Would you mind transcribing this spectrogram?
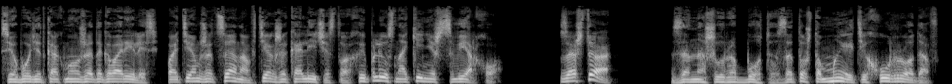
«Все будет, как мы уже договорились, по тем же ценам, в тех же количествах, и плюс накинешь сверху». «За что?» «За нашу работу, за то, что мы этих уродов».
